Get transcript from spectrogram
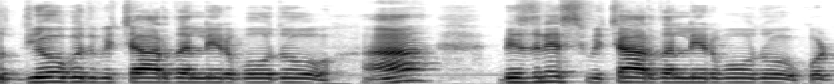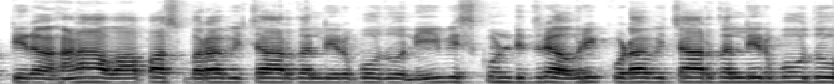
ಉದ್ಯೋಗದ ವಿಚಾರದಲ್ಲಿರ್ಬೋದು ಬಿಸ್ನೆಸ್ ವಿಚಾರದಲ್ಲಿರ್ಬೋದು, ಕೊಟ್ಟಿರೋ ಹಣ ವಾಪಸ್ ಬರೋ ವಿಚಾರದಲ್ಲಿರ್ಬೋದು ನೀವು ಇಸ್ಕೊಂಡಿದ್ರೆ ಅವ್ರಿಗೆ ಕೊಡೋ ವಿಚಾರದಲ್ಲಿರ್ಬೋದು.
